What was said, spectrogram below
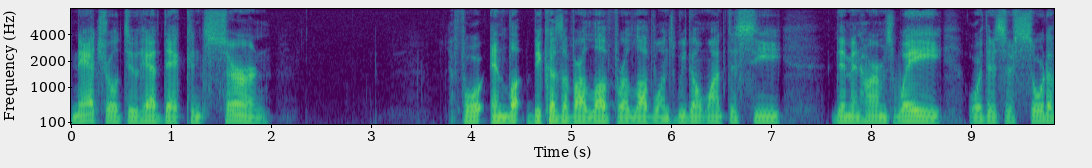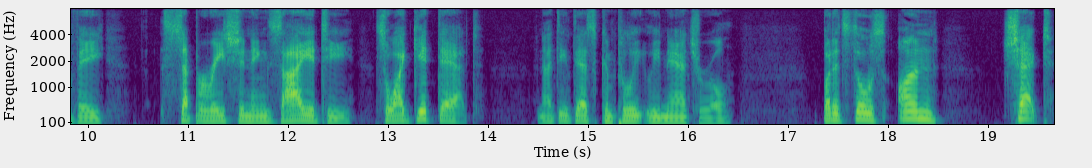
natural to have that concern for and lo- because of our love for our loved ones. We don't want to see them in harm's way or there's a sort of a separation anxiety. So I get that. And I think that's completely natural. But it's those unchecked,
